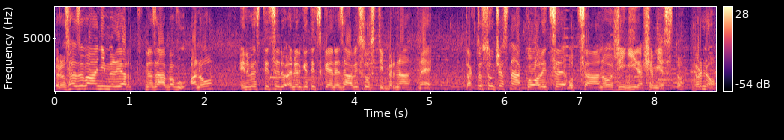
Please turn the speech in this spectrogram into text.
Rozhazování miliard na zábavu ano, investice do energetické nezávislosti Brna ne. Takto současná koalice od Sáno řídí naše město. Brno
